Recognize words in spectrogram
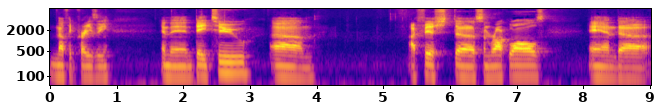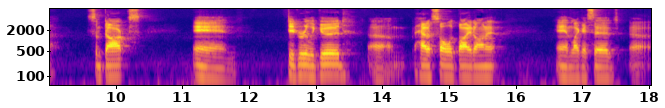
nothing crazy. And then day two, um, I fished uh, some rock walls and uh, some docks and did really good. Um, had a solid bite on it. And like I said, uh,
